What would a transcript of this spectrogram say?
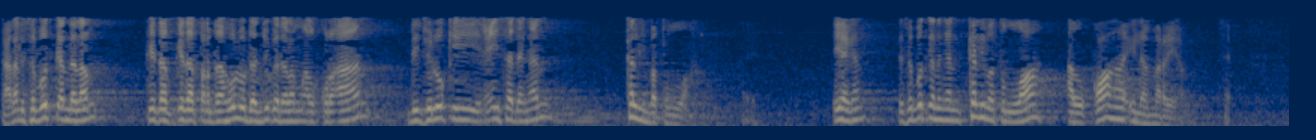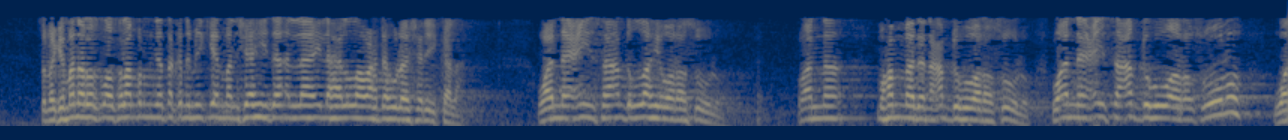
Karena disebutkan dalam kitab-kitab terdahulu dan juga dalam Al-Quran dijuluki Isa dengan kalimatullah. Iya kan? Disebutkan dengan kalimatullah alqaha ila Maryam. Sebagaimana Rasulullah SAW pun menyatakan demikian man syahida an la ilaha illallah wahdahu la syarikalah wa anna Isa abdullahi wa rasuluh wa anna Muhammadan abduhu wa rasuluh wa anna Isa abduhu wa rasuluh wa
